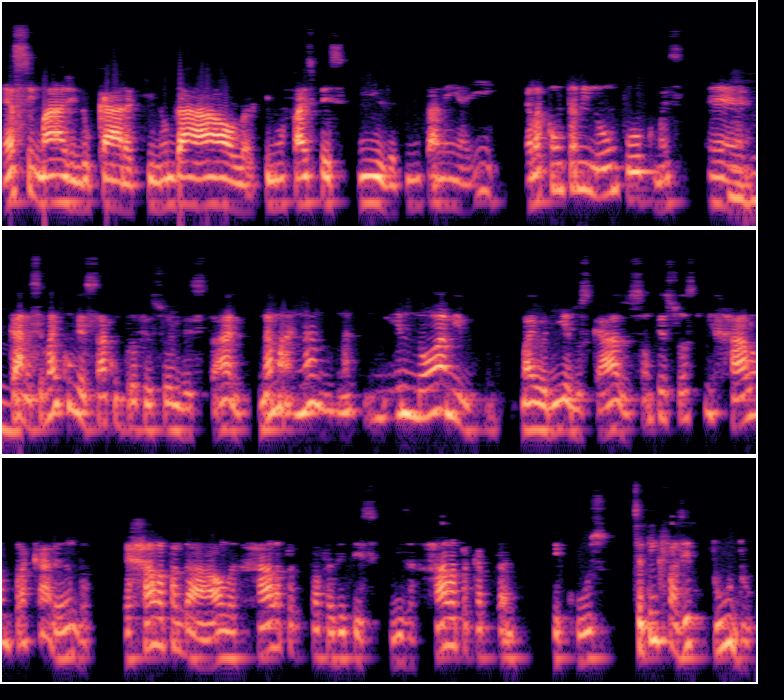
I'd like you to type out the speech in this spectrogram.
essa imagem do cara que não dá aula, que não faz pesquisa, que não está nem aí, ela contaminou um pouco, mas é, uhum. cara, você vai conversar com um professor universitário, na, na, na, enorme maioria dos casos, são pessoas que ralam pra caramba. É rala para dar aula, rala para fazer pesquisa, rala para captar recursos. Você tem que fazer tudo.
